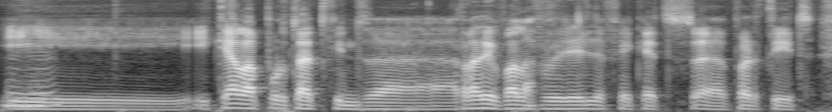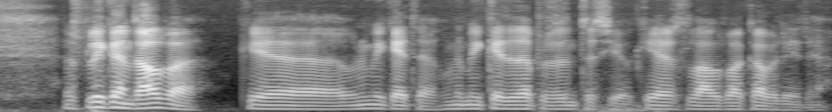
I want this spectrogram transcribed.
i, mm -hmm. i què l'ha portat fins a Ràdio Palafrugell a fer aquests eh, partits. Explica'ns, Alba, que, una miqueta, una miqueta de presentació, qui és l'Alba Cabrera?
